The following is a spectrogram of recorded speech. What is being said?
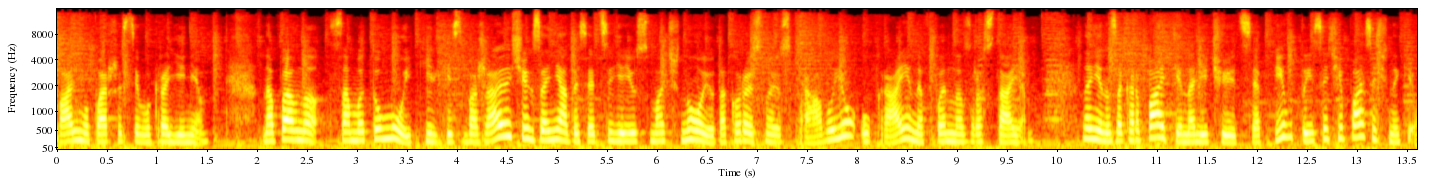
пальму першості в Україні. Напевно, саме тому й кількість бажаючих зайнятися цією смачною та корисною справою у краї невпинно зростає. Нині на Закарпатті налічується пів тисячі пасічників.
